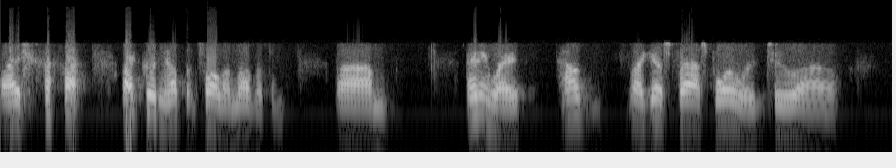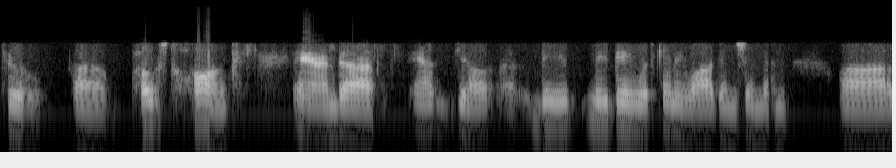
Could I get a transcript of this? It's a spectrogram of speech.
I I couldn't help but fall in love with them. Um, anyway, how I guess fast forward to uh, to uh, post honk and uh, and you know uh, me me being with Kenny Loggins and then uh,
